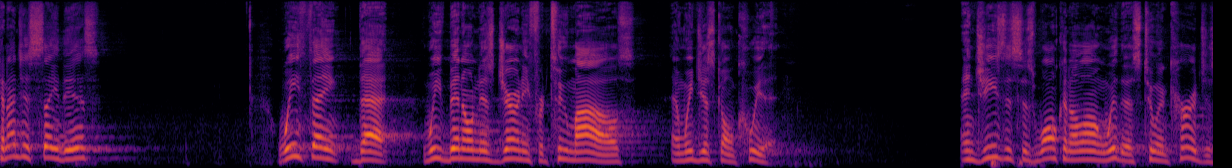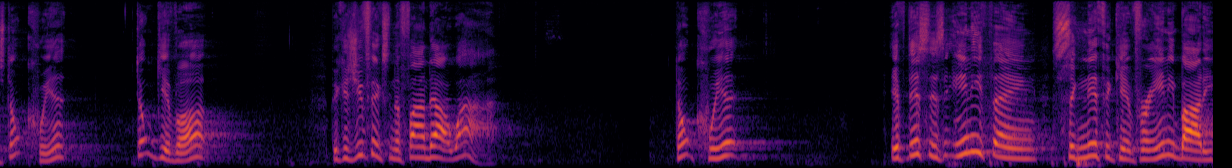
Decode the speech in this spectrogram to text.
Can I just say this? We think that we've been on this journey for two miles and we just gonna quit. And Jesus is walking along with us to encourage us. Don't quit. Don't give up. Because you're fixing to find out why. Don't quit. If this is anything significant for anybody,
